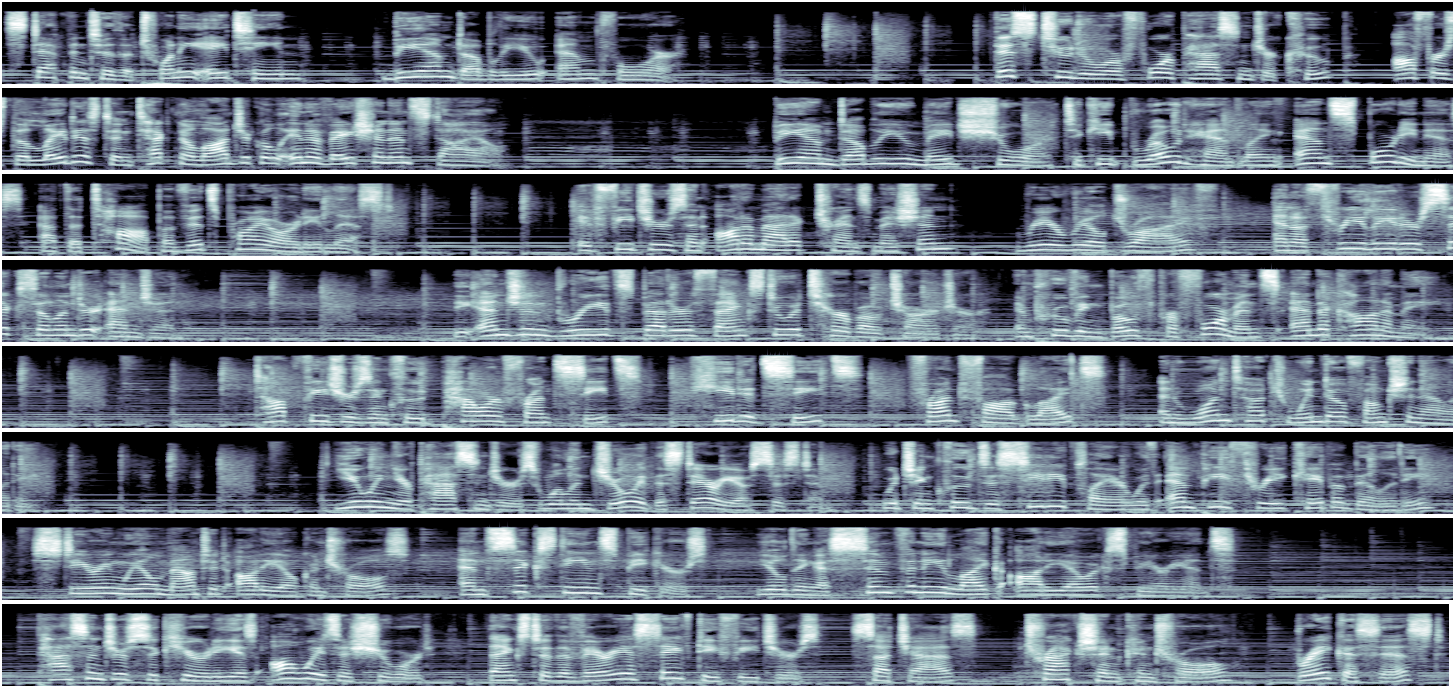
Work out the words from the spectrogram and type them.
Step into the 2018 BMW M4. This two-door, four-passenger coupe offers the latest in technological innovation and style. BMW made sure to keep road handling and sportiness at the top of its priority list. It features an automatic transmission, rear-wheel drive, and a 3-liter six-cylinder engine. The engine breathes better thanks to a turbocharger, improving both performance and economy. Top features include power front seats, heated seats, front fog lights, and one-touch window functionality. You and your passengers will enjoy the stereo system, which includes a CD player with MP3 capability, steering wheel mounted audio controls, and 16 speakers, yielding a symphony-like audio experience. Passenger security is always assured thanks to the various safety features such as traction control, brake assist,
